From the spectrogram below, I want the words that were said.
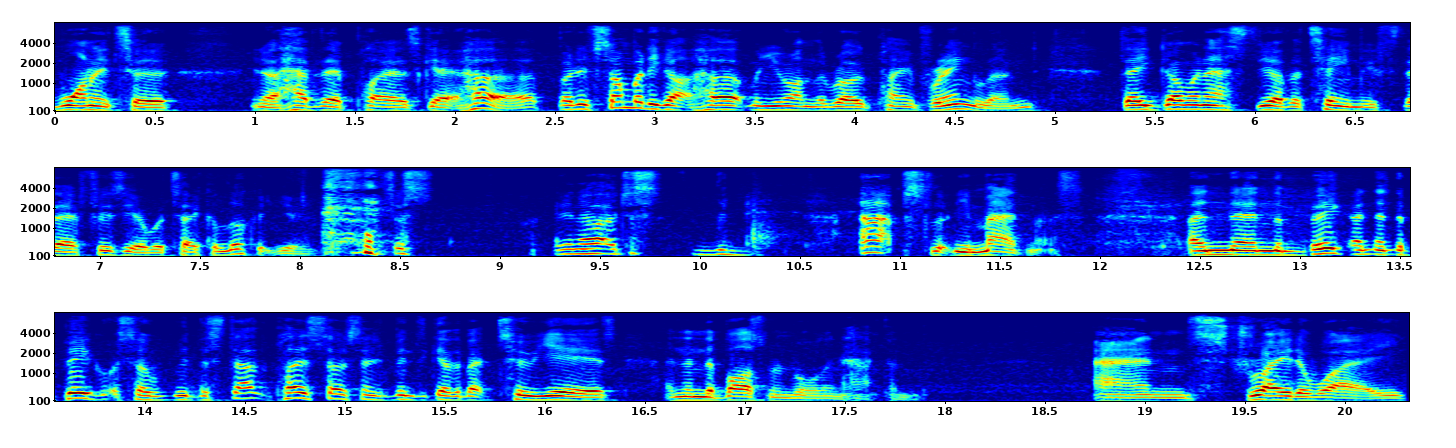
wanted to, you know, have their players get hurt. But if somebody got hurt when you're on the road playing for England, they'd go and ask the other team if their physio would take a look at you. just, you know, just absolutely madness. And then the big, and then the big. So with the Players Association has been together about two years, and then the Bosman ruling happened, and straight away,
